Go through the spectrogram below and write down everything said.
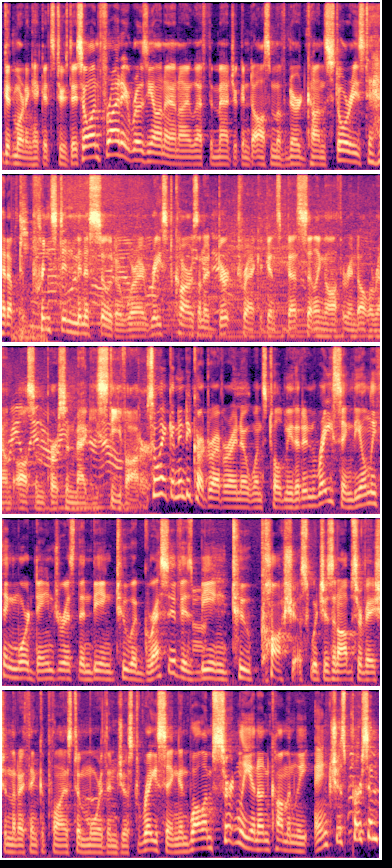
Good morning, Hank. It's Tuesday. So on Friday, Rosianna and I left the magic and awesome of NerdCon stories to head up to Princeton, Minnesota, where I raced cars on a dirt track against best-selling author and all-around awesome person Maggie Stiefvater. So Hank, an IndyCar driver I know once told me that in racing, the only thing more dangerous than being too aggressive is being too cautious, which is an observation that I think applies to more than just racing. And while I'm certainly an uncommonly anxious person,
